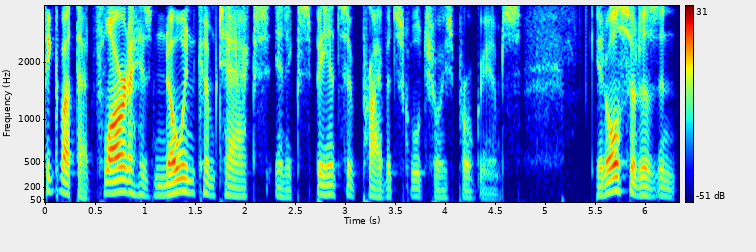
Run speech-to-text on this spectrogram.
Think about that. Florida has no income tax and expansive private school choice programs. It also doesn't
